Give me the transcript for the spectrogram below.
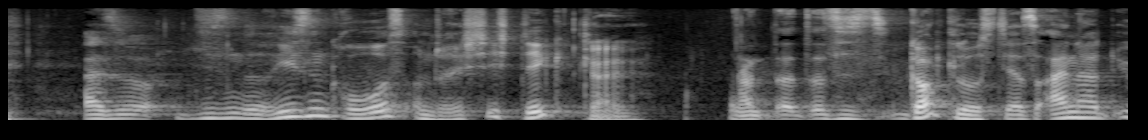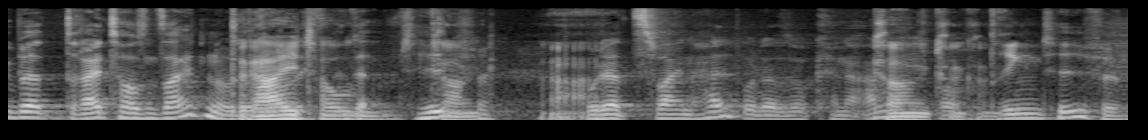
also, die sind riesengroß und richtig dick. Geil. Und Das ist gottlos. Das eine hat über 3000 Seiten oder so. 3000. Hilfe. Krank. Ja. Oder zweieinhalb oder so, keine Ahnung. Krank, krank, krank. Dringend Hilfe.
